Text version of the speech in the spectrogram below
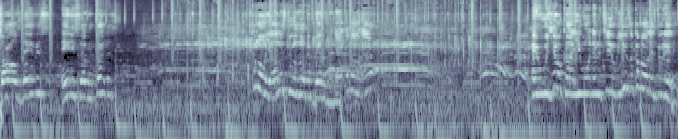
Charles Davis, 87 Cutlass. Come on, y'all. Let's do a little bit better than that. Come on now. Hey, it was your car, you want them to chill for you, so come on, let's do this.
